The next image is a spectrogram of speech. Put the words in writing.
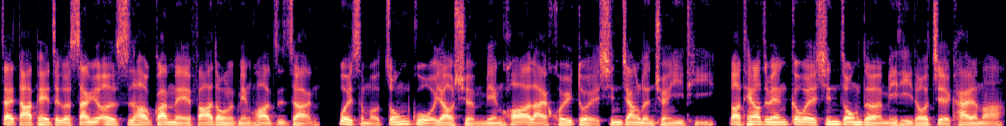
再搭配这个三月二十四号官媒发动的棉花之战，为什么中国要选棉花来回怼新疆人权议题？不知道听到这边各位心中的谜题都解开了吗？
